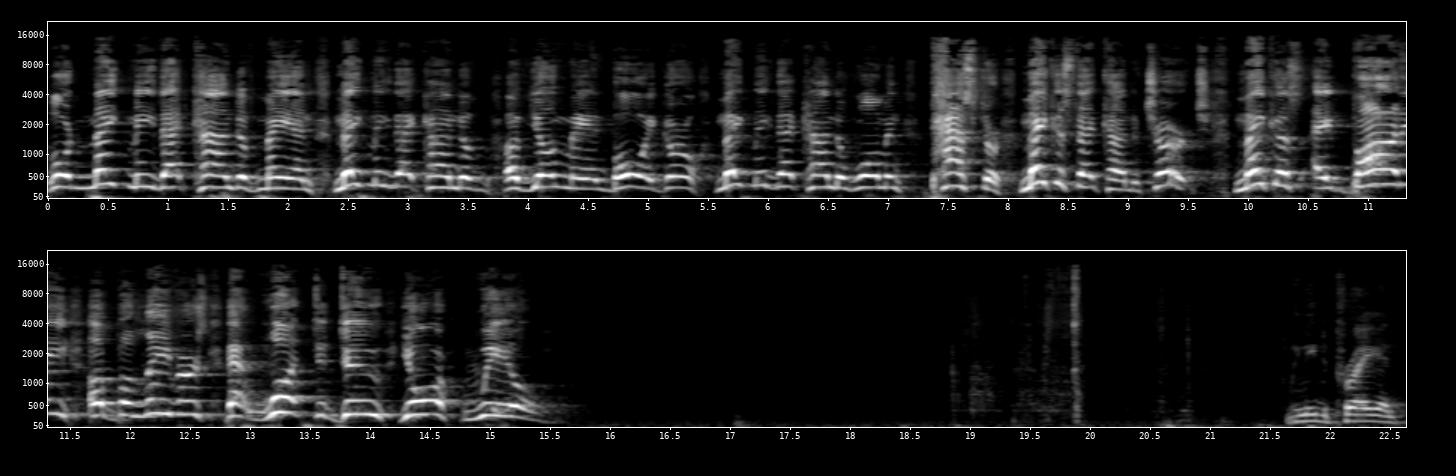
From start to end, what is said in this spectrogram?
Lord, make me that kind of man. Make me that kind of, of young man, boy, girl. Make me that kind of woman, pastor. Make us that kind of church. Make us a body of believers that want to do your will. We need to pray and,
